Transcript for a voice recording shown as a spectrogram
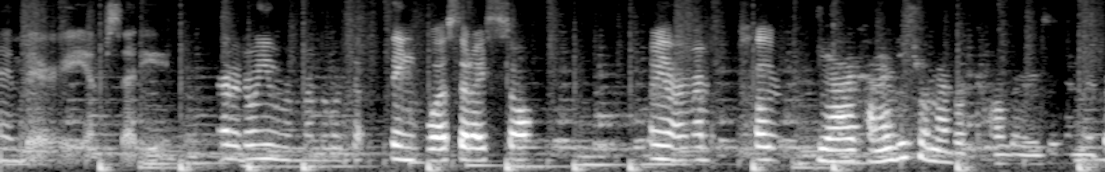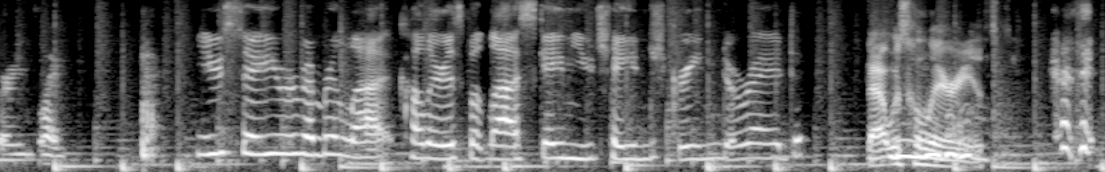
I'm very upsetty. God, I don't even remember what that thing was that I saw. I don't even remember the color. Yeah, I kind of just remember colors, and then my brain's like, You say you remember la- colors, but last game you changed green to red. That was hilarious.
